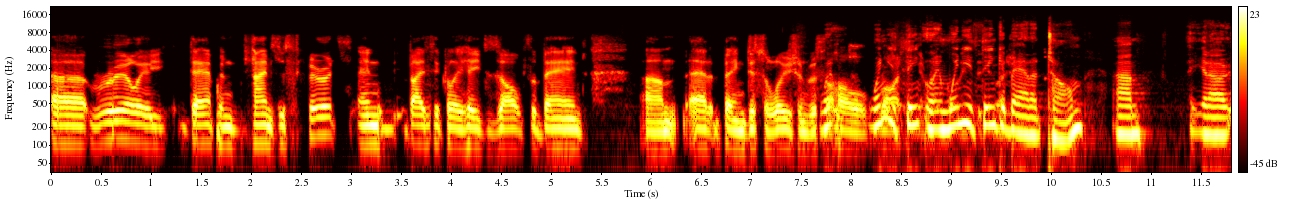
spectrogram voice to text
uh, really dampened James's spirits, and basically he dissolved the band um, out of being disillusioned with the whole. when you think and when, when you recording think about it, Tom, um, you know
